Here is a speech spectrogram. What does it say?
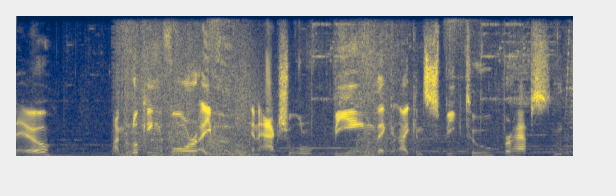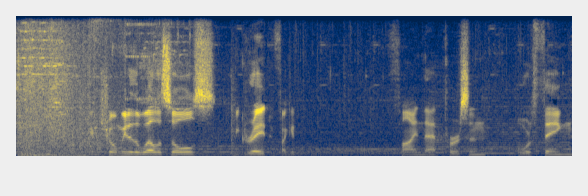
Hello? I'm looking for a an actual being that I can speak to, perhaps. You can show me to the Well of Souls. It'd be great if I could find that person or thing.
